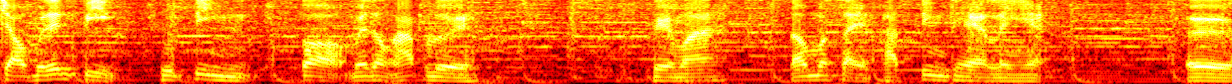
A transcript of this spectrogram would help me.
จะเอาไปเล่นปีกชูตติ้งก็ไม่ต้องอัพเลยโอเคไหมเรามาใส่พัตติ้งแทนอะไรเงี้ยเออ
